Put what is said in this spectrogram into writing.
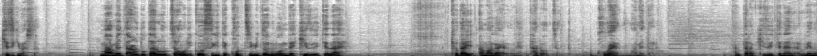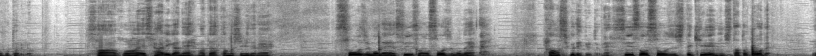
気づきました。豆太郎と太郎ちゃんを利口すぎてこっち見とるもんで気づいてない。巨大アマガエルのね太郎ちゃんと。子ガエルの豆太郎。あんたら気づいてないのは上の子取るよ。さあこのねシャリがねまた楽しみでね。掃除もね水槽の掃除もね楽しくできるというね。水槽掃除してきれいにしたところで。シ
